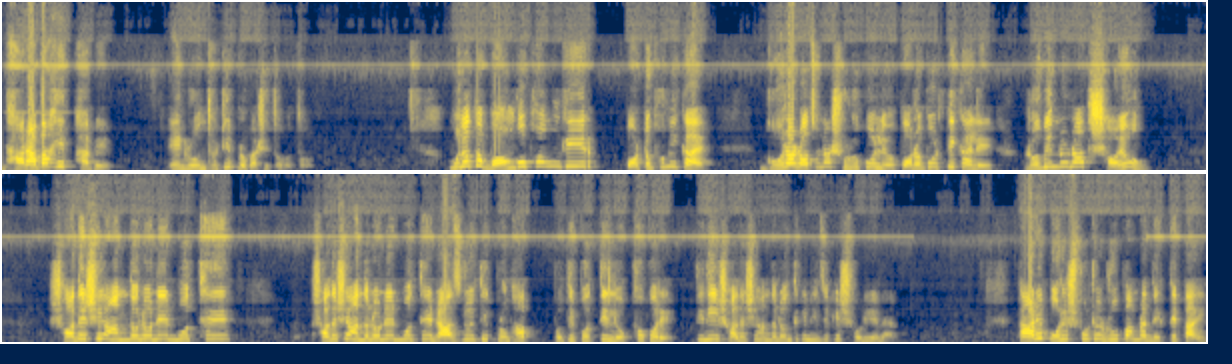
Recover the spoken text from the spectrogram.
ধারাবাহিকভাবে এই গ্রন্থটি প্রকাশিত হতো। মূলত বঙ্গভঙ্গের পটভূমিকায় গোরা রচনা শুরু করলেও পরবর্তীকালে রবীন্দ্রনাথ স্বয়ং স্বদেশী আন্দোলনের মধ্যে, স্বদেশী আন্দোলনের মধ্যে রাজনৈতিক প্রভাব, প্রতিপত্তি লক্ষ্য করে তিনি এই স্বদেশী আন্দোলন থেকে নিজেকে সরিয়ে নেন। তারই পরিস্ফুট রূপ আমরা দেখতে পাই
